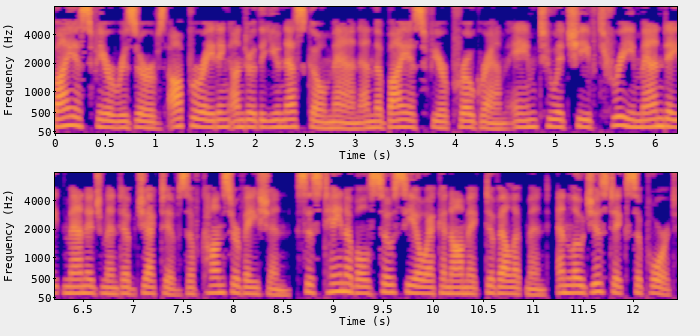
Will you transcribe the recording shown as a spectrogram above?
Biosphere reserves operating under the UNESCO MAN and the Biosphere Program aim to achieve three mandate management objectives of conservation, sustainable socio-economic development, and logistic support.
